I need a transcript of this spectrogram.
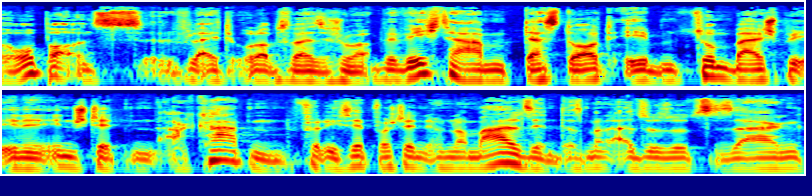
Europa uns vielleicht urlaubsweise schon mal bewegt haben, dass dort eben zum Beispiel in den Innenstädten Arkaden völlig selbstverständlich und normal sind, dass man also sozusagen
